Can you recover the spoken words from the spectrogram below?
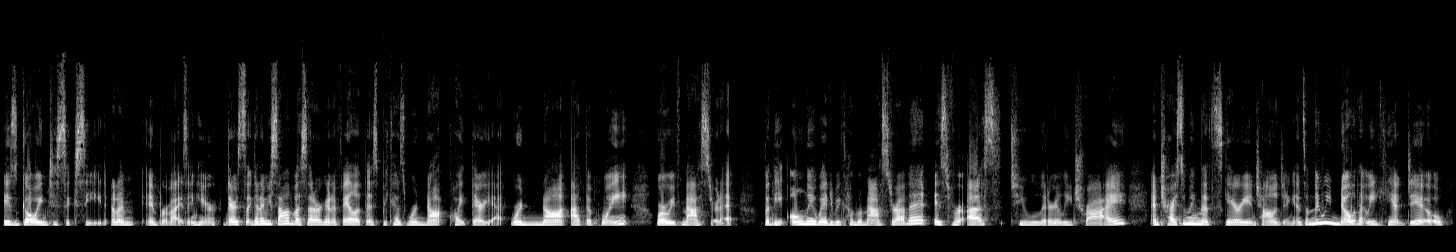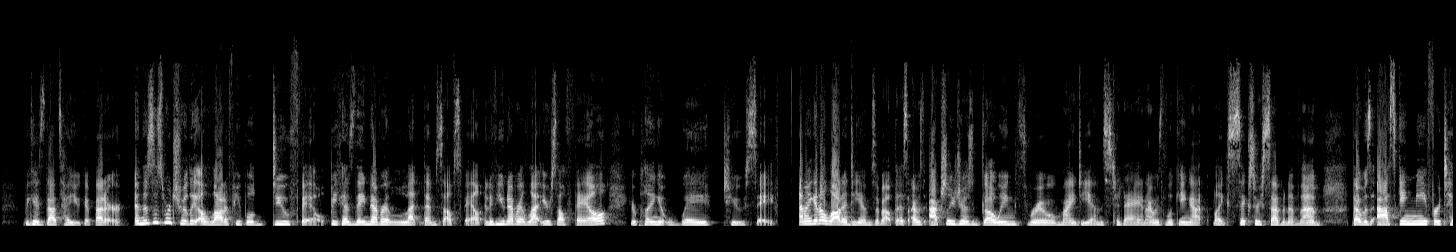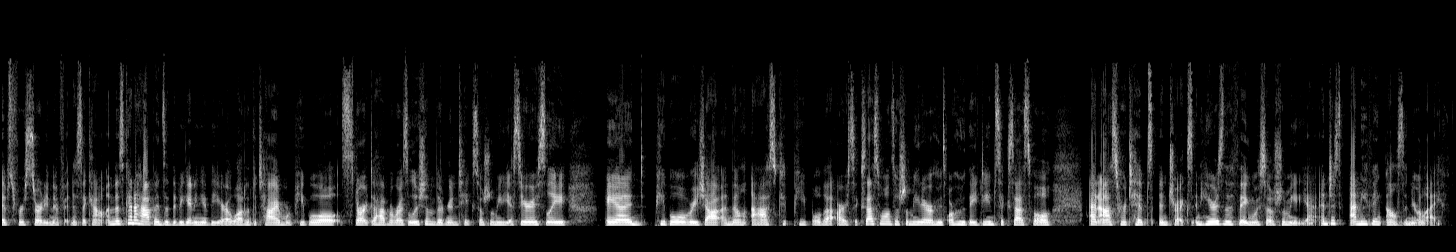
is going to succeed. And I'm improvising here. There's going to be some of us that are going to fail at this because we're not quite there yet. We're not at the point where we've mastered it. But the only way to become a master of it is for us to literally try and try something that's scary and challenging and something we know that we can't do because that's how you get better. And this is where truly a lot of people do fail because they never let themselves fail. And if you never let yourself fail, you're playing it way too safe. And I get a lot of DMs about this. I was actually just going through my DMs today and I was looking at like six or seven of them that was asking me for tips for starting their fitness account. And this kind of happens at the beginning of the year a lot of the time where people start to have a resolution that they're going to take social media seriously. And people will reach out and they'll ask people that are successful on social media or who, or who they deem successful and ask for tips and tricks. And here's the thing with social media and just anything else in your life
